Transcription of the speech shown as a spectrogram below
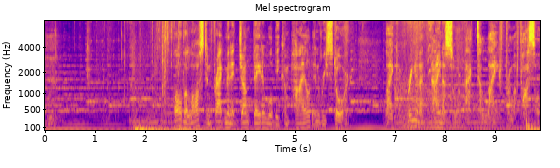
Hmm. All the lost and fragmented junk data will be compiled and restored, like bringing a dinosaur back to life from a fossil.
